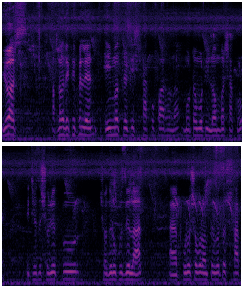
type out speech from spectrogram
ভিউয়ার্স আপনারা দেখতে পেলেন, এইমাত্র একটি সাঁকো পার হলাম, মোটামুটি লম্বা সাঁকো। এটি হচ্ছে শরীয়তপুর সদর উপজেলার পৌরসভার অন্তর্গত সাত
